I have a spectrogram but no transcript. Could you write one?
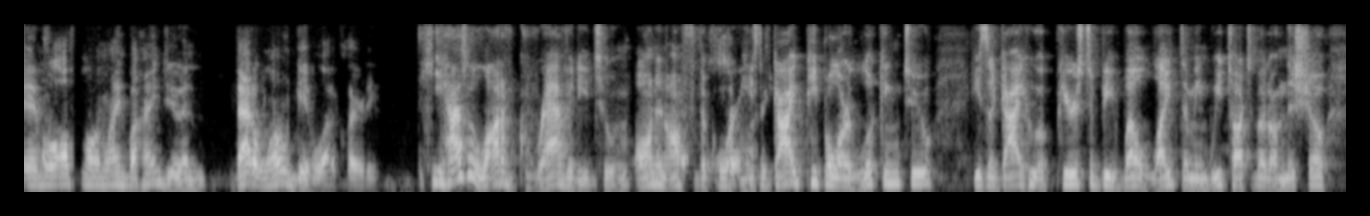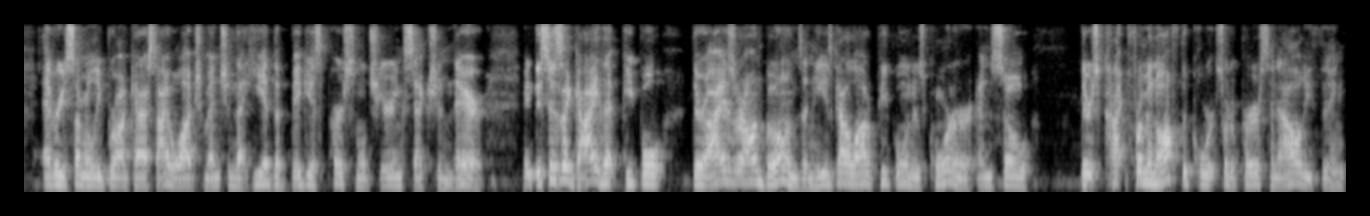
and we'll all fall in line behind you, and that alone gave a lot of clarity. he has a lot of gravity to him on and off the court. So He's a guy people are looking to. He's a guy who appears to be well liked. I mean, we talked about on this show every summer league broadcast I watched mentioned that he had the biggest personal cheering section there. And this is a guy that people their eyes are on Bones, and he's got a lot of people in his corner. And so there's from an off the court sort of personality thing.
